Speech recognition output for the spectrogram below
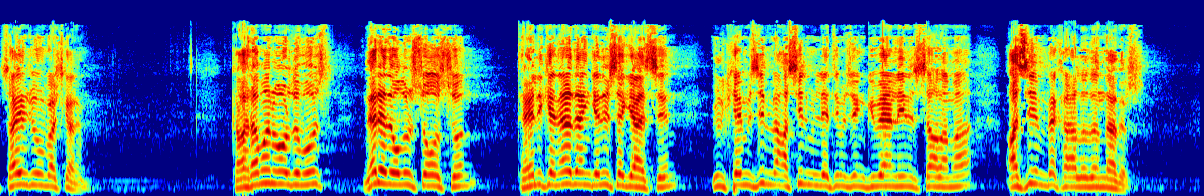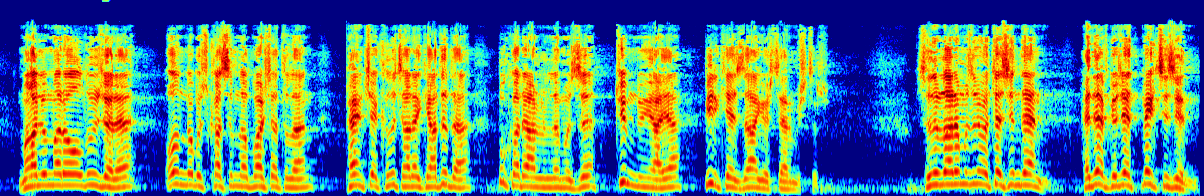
Sayın Cumhurbaşkanım, kahraman ordumuz nerede olursa olsun, tehlike nereden gelirse gelsin, ülkemizin ve asil milletimizin güvenliğini sağlama azim ve kararlılığındadır. Malumları olduğu üzere 19 Kasım'da başlatılan Pençe Kılıç Harekatı da bu kararlılığımızı tüm dünyaya bir kez daha göstermiştir. Sınırlarımızın ötesinden hedef gözetmeksizin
